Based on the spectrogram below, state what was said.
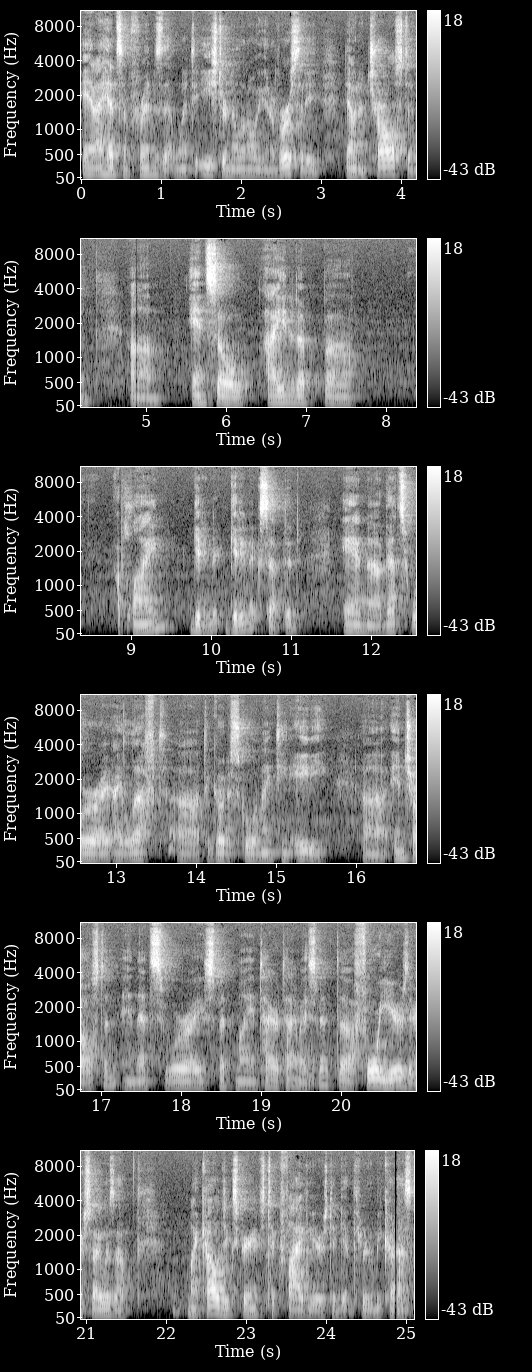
And I had some friends that went to Eastern Illinois University down in Charleston. Um, and so I ended up uh, applying, getting, getting accepted. And uh, that's where I, I left uh, to go to school in 1980 uh, in Charleston. And that's where I spent my entire time. I spent uh, four years there. So I was a my college experience took five years to get through because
